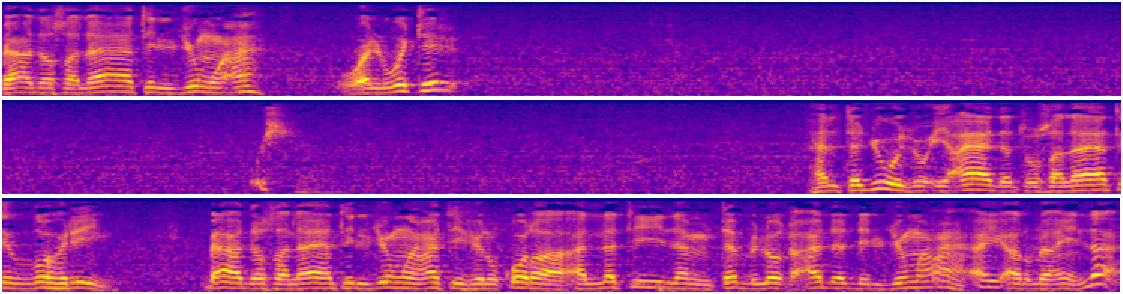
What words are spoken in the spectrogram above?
بعد صلاة الجمعة والوتر وش هل تجوز إعادة صلاة الظهر بعد صلاة الجمعة في القرى التي لم تبلغ عدد الجمعة أي أربعين؟ لا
